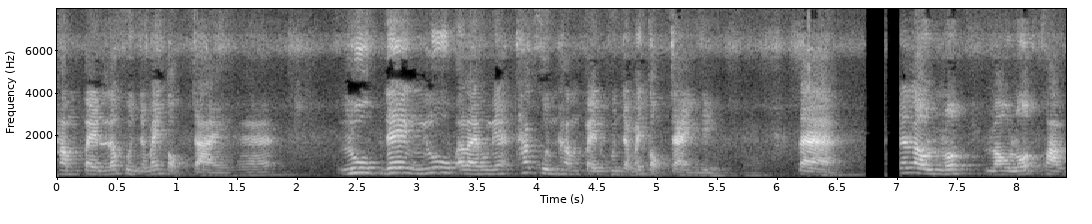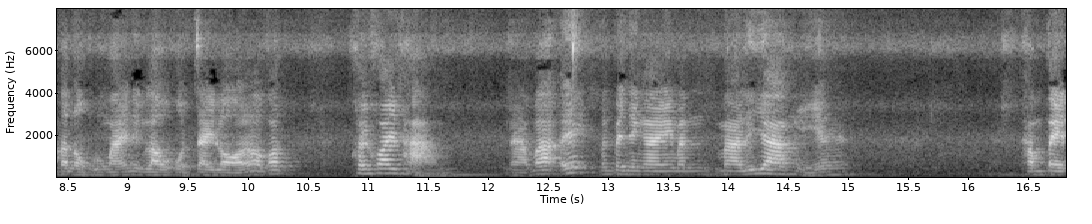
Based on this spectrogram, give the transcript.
ทำเป็นแล้วคุณจะไม่ตกใจนะฮะรูปเด้งรูปอะไรพวกนี้ถ้าคุณทำเป็นคุณจะไม่ตกใจจริงๆแต่ถ้าเราลดเราลดความตระหนกลงมาหนึ่งเราอดใจรอแล้วเราก็ค่อยๆถามนะว่า เอ๊ะ มันเป็นยังไงมันมาหรือยังอย่างเงี้ยทำเป็น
